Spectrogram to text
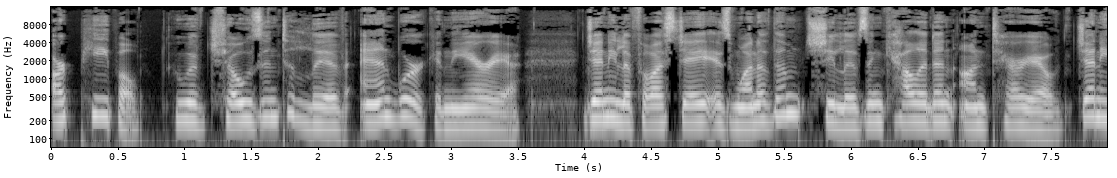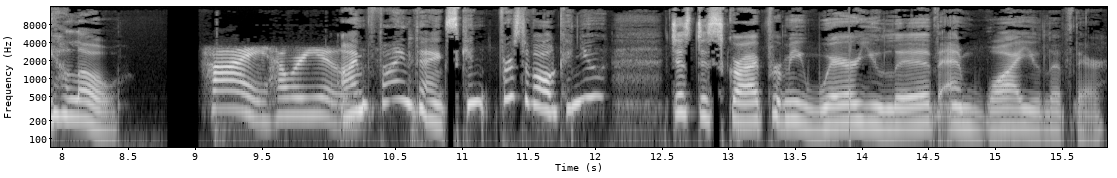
are people who have chosen to live and work in the area. Jenny Leforestier is one of them. She lives in Caledon, Ontario. Jenny, hello. Hi, how are you? I'm fine, thanks. Can first of all, can you just describe for me where you live and why you live there?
